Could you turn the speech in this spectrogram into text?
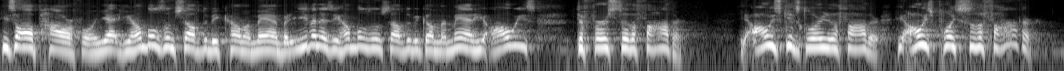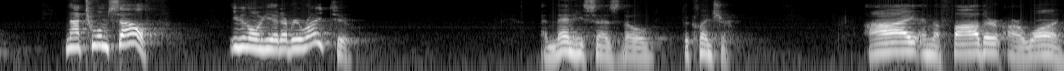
He's all powerful, and yet he humbles himself to become a man. But even as he humbles himself to become a man, he always defers to the Father. He always gives glory to the Father. He always points to the Father, not to himself, even though he had every right to. And then he says, though, the clincher I and the Father are one.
